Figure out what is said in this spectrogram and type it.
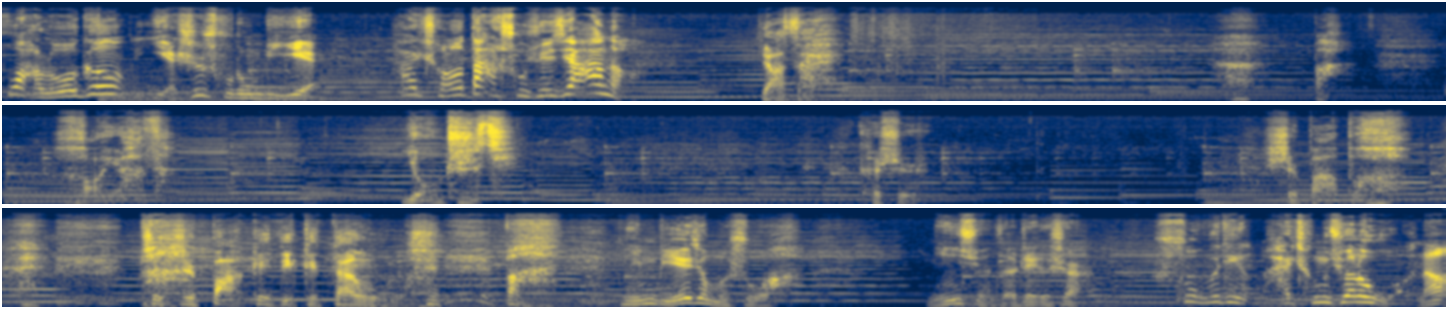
华罗庚也是初中毕业，还成了大数学家呢。鸭仔，爸好鸭子，有志气。可是，是爸不好，这是爸给你给耽误了。爸，您别这么说，您选择这个事儿，说不定还成全了我呢。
